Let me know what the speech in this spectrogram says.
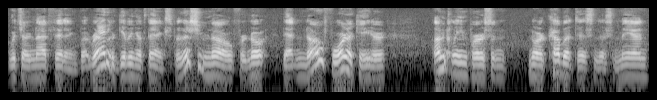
which are not fitting, but rather giving of thanks. For this you know, for no, that no fornicator, unclean person, nor covetousness man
